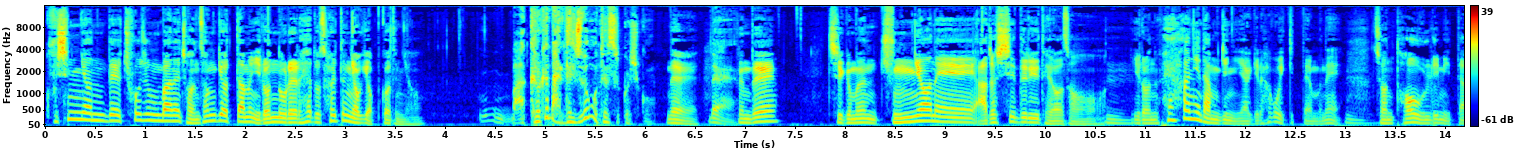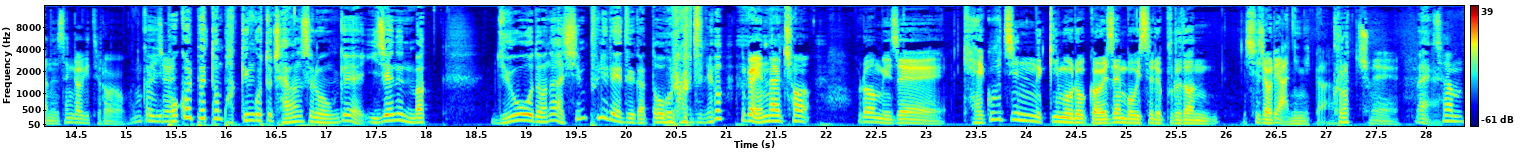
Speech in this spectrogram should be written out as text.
90년대 초중반의 전성기였다면 이런 노래를 해도 설득력이 없거든요. 막 그렇게 만들지도 못했을 것이고. 네. 네. 근데 지금은 중년의 아저씨들이 되어서 음. 이런 회한이 담긴 이야기를 하고 있기 때문에 음. 전더 울림이 있다는 생각이 들어요. 그러니까 이 보컬 패턴 바뀐 것도 자연스러운 게 이제는 막 뉴오더나 심플리 레드가 떠오르거든요. 그러니까 옛날처럼 이제 개구진 느낌으로 Girls and Boys를 부르던 시절이 아니니까. 그렇죠. 네. 네. 참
